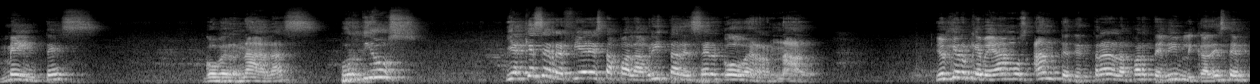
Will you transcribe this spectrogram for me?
mentes gobernadas por Dios. ¿Y a qué se refiere esta palabrita de ser gobernado? Yo quiero que veamos antes de entrar a la parte bíblica de este,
